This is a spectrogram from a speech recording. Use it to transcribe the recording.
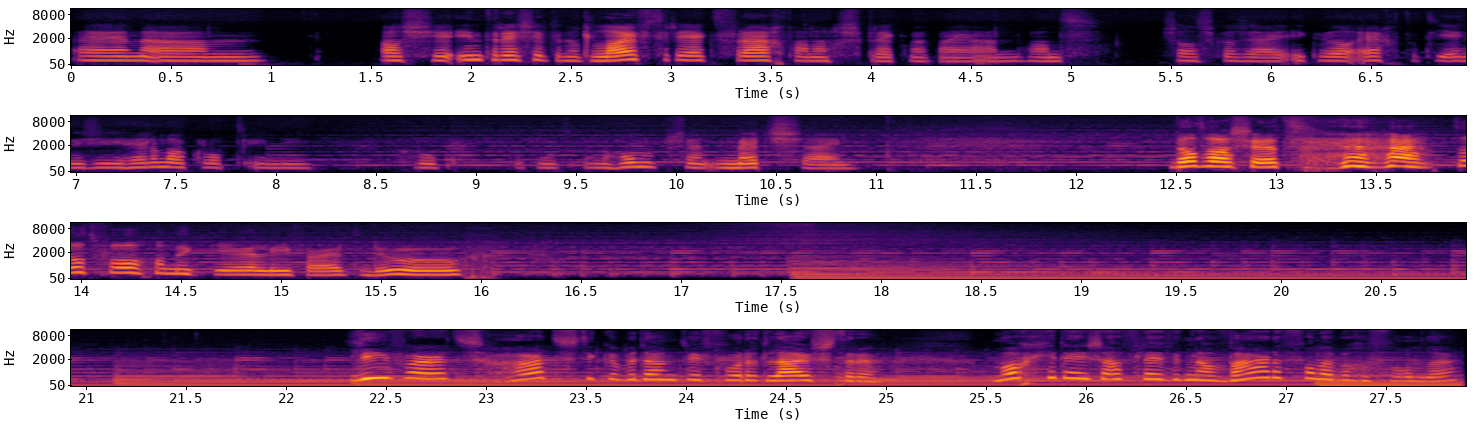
En um, als je interesse hebt in het live traject, vraag dan een gesprek met mij aan. Want zoals ik al zei, ik wil echt dat die energie helemaal klopt in die groep. Het moet een 100% match zijn. Dat was het. Tot volgende keer, lieverd. Doeg! Lieverd, hartstikke bedankt weer voor het luisteren. Mocht je deze aflevering nou waardevol hebben gevonden,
